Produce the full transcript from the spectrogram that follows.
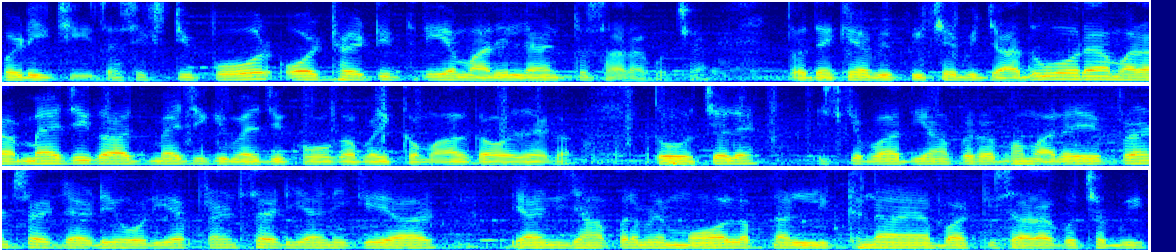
बड़ी चीज़ है। 64 और 33 हमारी लेंथ तो सारा कुछ है। तो देखें, अभी पीछे भी जादू हो रहा है हमारा। मैजिक आज मैजिक ही मैजिक होगा भाई, कमाल का हो जाएगा। तो चले, इसके बाद यहाँ पर अब हमारे फ्रंट साइड रेडी हो रही है। फ्रंट साइड यानी कि यार, यानी जहाँ पर हमें मॉल अपना लिखना है, बाकी सारा कुछ अभी।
